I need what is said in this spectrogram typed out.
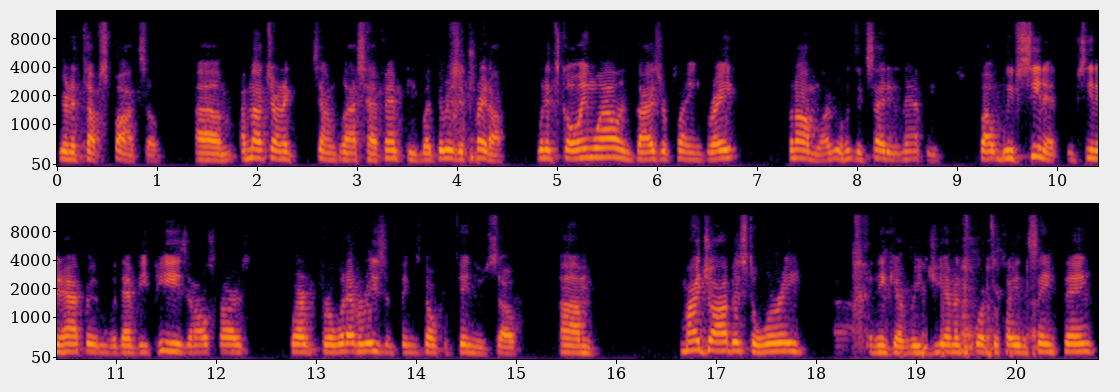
you're in a tough spot. So um, I'm not trying to sound glass half empty, but there is a trade off. When it's going well and guys are playing great, phenomenal. Everyone's excited and happy. But we've seen it. We've seen it happen with MVPs and All Stars, where for whatever reason things don't continue. So um, my job is to worry. Uh, I think every GM in sports will tell you the same thing,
